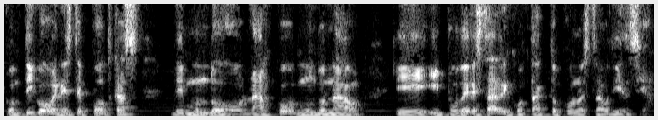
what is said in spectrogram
contigo en este podcast de Mundo Narco, Mundo Now, eh, y poder estar en contacto con nuestra audiencia.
